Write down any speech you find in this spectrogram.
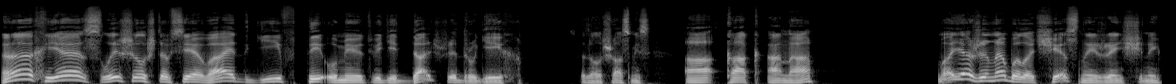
«Ах, я слышал, что все вайт-гифты умеют видеть дальше других», — сказал Шосмис. «А как она?» «Моя жена была честной женщиной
